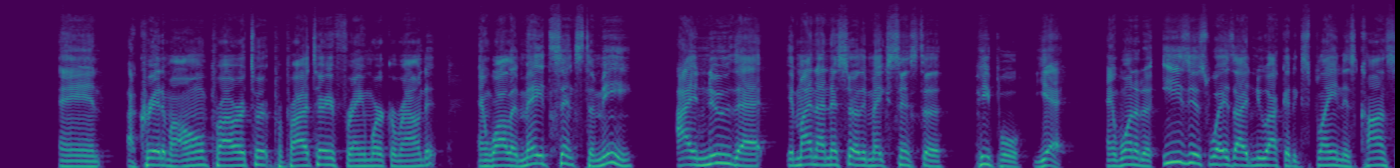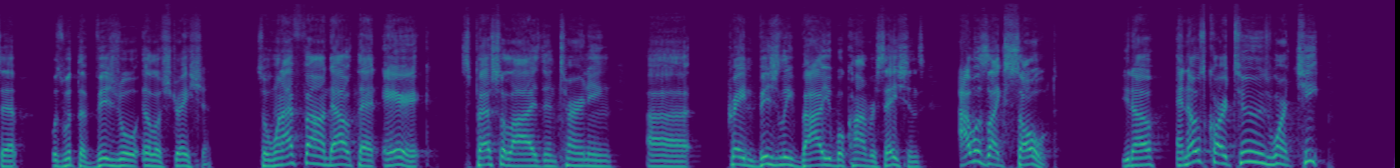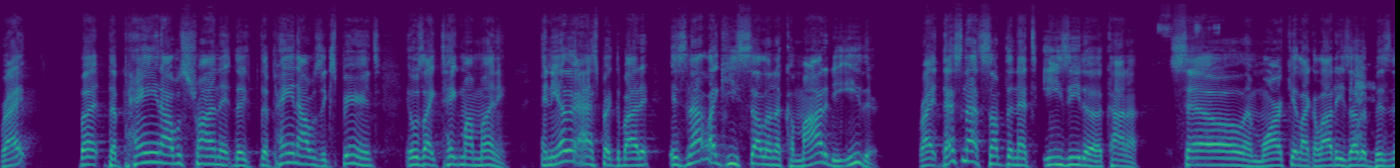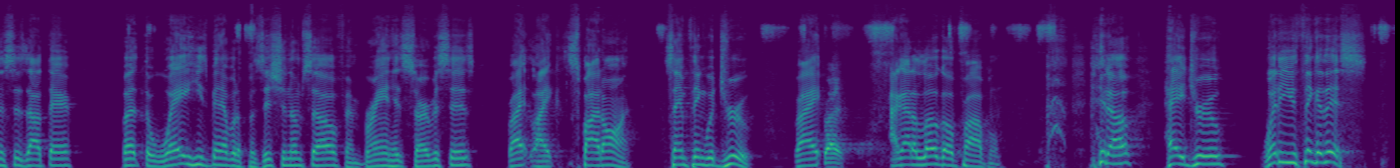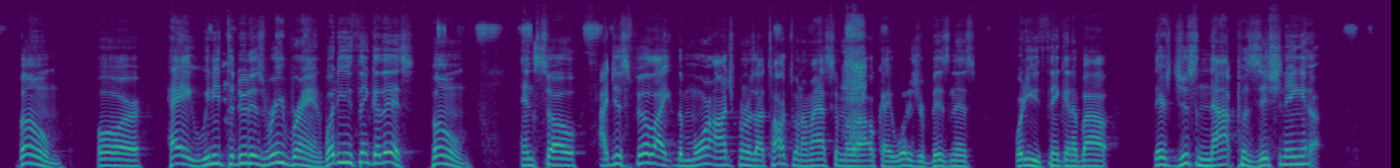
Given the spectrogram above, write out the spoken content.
And I created my own proprietary framework around it. And while it made sense to me, I knew that it might not necessarily make sense to people yet. And one of the easiest ways I knew I could explain this concept was with a visual illustration. So when I found out that Eric specialized in turning, uh, creating visually valuable conversations, I was like sold, you know, and those cartoons weren't cheap, right? But the pain I was trying to, the, the pain I was experiencing, it was like, take my money. And the other aspect about it, it's not like he's selling a commodity either, right? That's not something that's easy to kind of sell and market like a lot of these other businesses out there. But the way he's been able to position himself and brand his services, right? Like spot on. Same thing with Drew, right? Right. I got a logo problem. you know, hey, Drew, what do you think of this? Boom. Or, hey, we need to do this rebrand. What do you think of this? Boom. And so I just feel like the more entrepreneurs I talk to, and I'm asking them about, okay, what is your business? What are you thinking about? There's just not positioning.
